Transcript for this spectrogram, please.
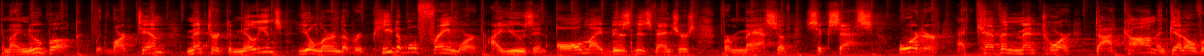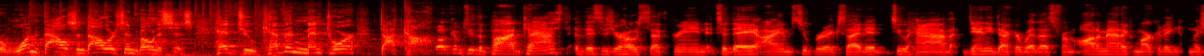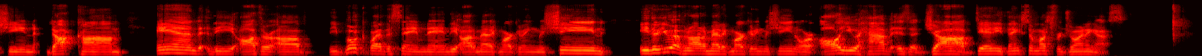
In my new book with Mark Timm, Mentor to Millions, you'll learn the repeatable framework I use in all my business ventures for massive success. Order at kevinmentor.com and get over $1,000 in bonuses. Head to kevinmentor.com. Welcome to the podcast. This is your host, Seth Greene. Today, I am super excited to have Danny Decker with us from automaticmarketingmachine.com and the author of the book by the same name, The Automatic Marketing Machine. Either you have an automatic marketing machine or all you have is a job. Danny, thanks so much for joining us.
